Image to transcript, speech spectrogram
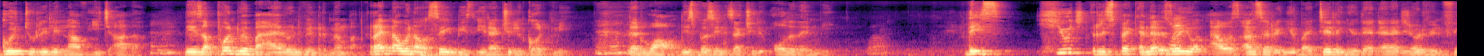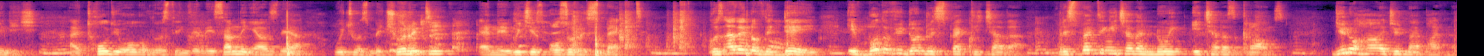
going to really love each other, there's a point whereby I don't even remember. Right now, when I was saying this, it actually got me that wow, this person is actually older than me. There's huge respect, and that is why you, I was answering you by telling you that, and I did not even finish. Mm-hmm. I told you all of those things, and there's something else there, which was maturity, and uh, which is also respect. Mm-hmm. Because at the end of the oh. day, mm-hmm. if both of you don't respect each other, respecting each other, knowing each other's grounds, do you know how I treat my partner?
